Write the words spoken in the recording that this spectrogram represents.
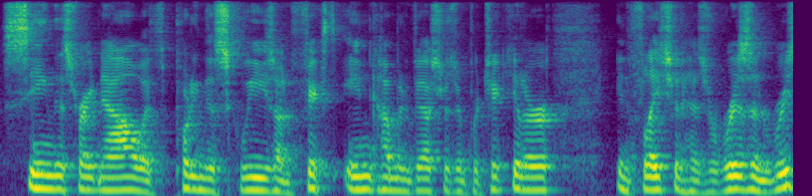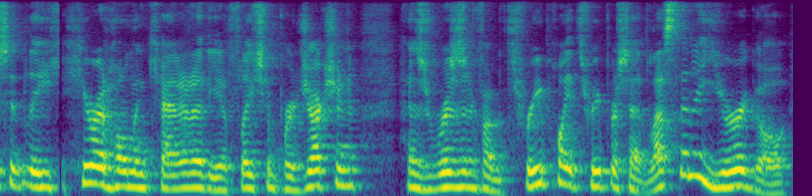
seeing this right now. It's putting the squeeze on fixed income investors in particular. Inflation has risen recently. Here at home in Canada, the inflation projection has risen from 3.3% less than a year ago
